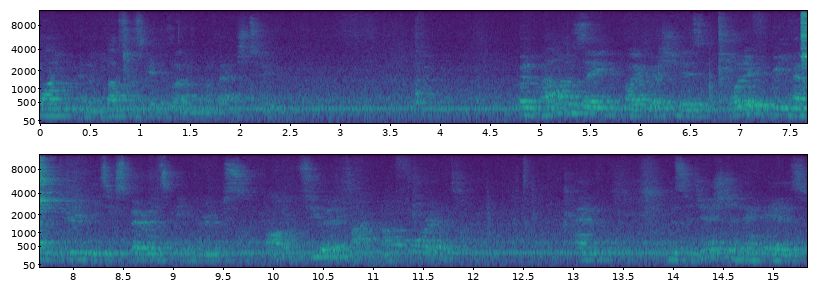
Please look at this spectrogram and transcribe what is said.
one and the pluses get run from batch two. But now I'm saying, my question is, what if we have to do these experiments in groups of two at a time, not four at a time? And the suggestion then is,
